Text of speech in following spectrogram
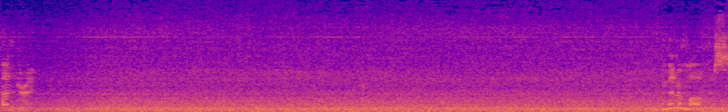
600. Minimums.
